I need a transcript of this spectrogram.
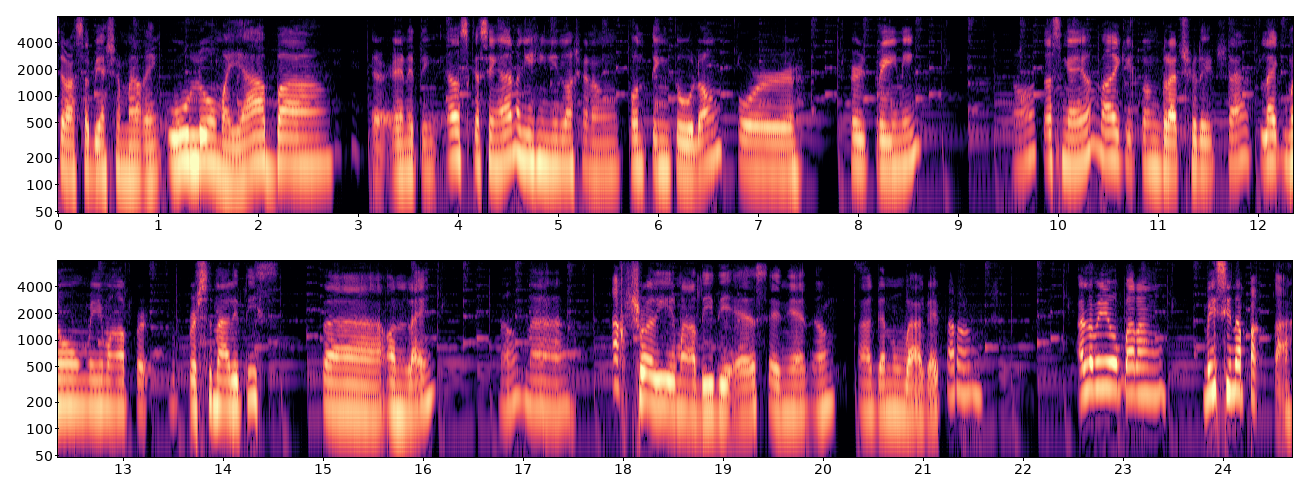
sinasabihan siya malaking ulo, mayabang, or anything else kasi nga nanghihingi lang siya ng konting tulong for her training. No? Tapos ngayon, makikicongratulate siya. Like no may mga per- personalities sa online no na actually mga DDS and yet no mga ganung bagay parang alam mo yung parang may sinapak ka.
